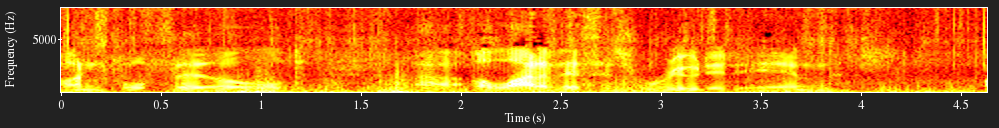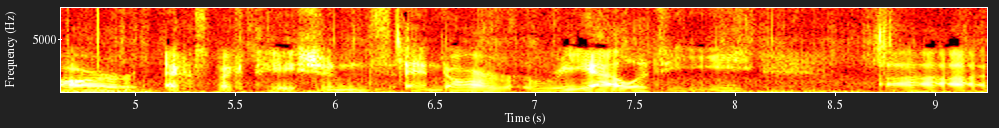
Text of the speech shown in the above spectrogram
unfulfilled, uh, a lot of this is rooted in our expectations and our reality uh,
